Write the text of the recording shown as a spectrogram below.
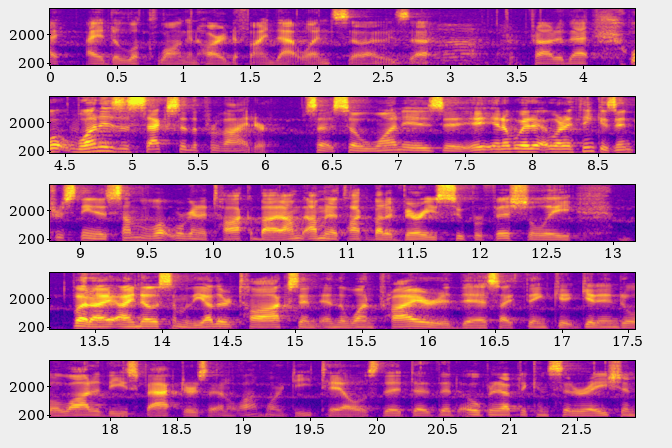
I, I had to look long and hard to find that one, so I was uh, proud of that. Well, one is the sex of the provider. So, so one is, uh, and what, what I think is interesting is some of what we're going to talk about. I'm, I'm going to talk about it very superficially, but I, I, know some of the other talks and, and the one prior to this, I think, get, get into a lot of these factors and a lot more details that, that, that, open it up to consideration.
